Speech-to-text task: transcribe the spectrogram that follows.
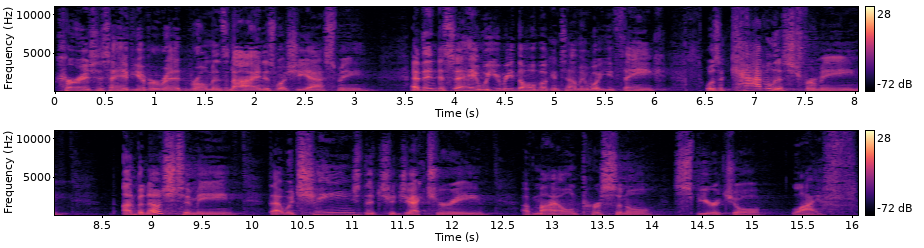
courage to say, Have you ever read Romans 9? is what she asked me. And then to say, Hey, will you read the whole book and tell me what you think? was a catalyst for me unbeknownst to me, that would change the trajectory of my own personal spiritual life.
